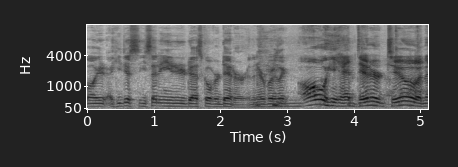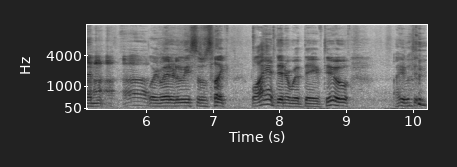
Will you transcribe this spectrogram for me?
well, he just he said he needed a new desk over dinner," and then everybody's like, "Oh, he had dinner too," and then like later, Lisa was like, "Well, I had dinner with Dave too." I had th-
